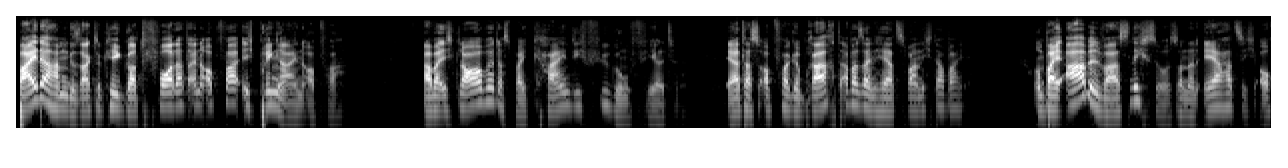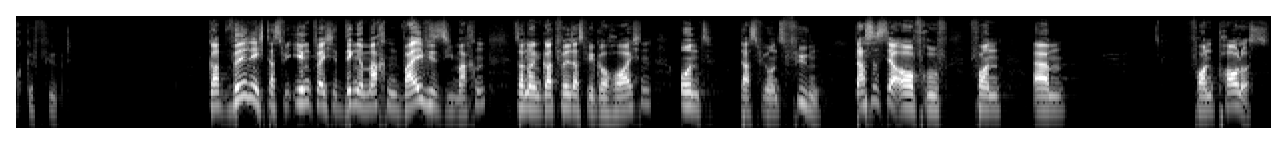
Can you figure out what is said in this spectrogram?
Beide haben gesagt, okay, Gott fordert ein Opfer, ich bringe ein Opfer. Aber ich glaube, dass bei Kain die Fügung fehlte. Er hat das Opfer gebracht, aber sein Herz war nicht dabei. Und bei Abel war es nicht so, sondern er hat sich auch gefügt. Gott will nicht, dass wir irgendwelche Dinge machen, weil wir sie machen, sondern Gott will, dass wir gehorchen und dass wir uns fügen. Das ist der Aufruf von, ähm, von Paulus.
